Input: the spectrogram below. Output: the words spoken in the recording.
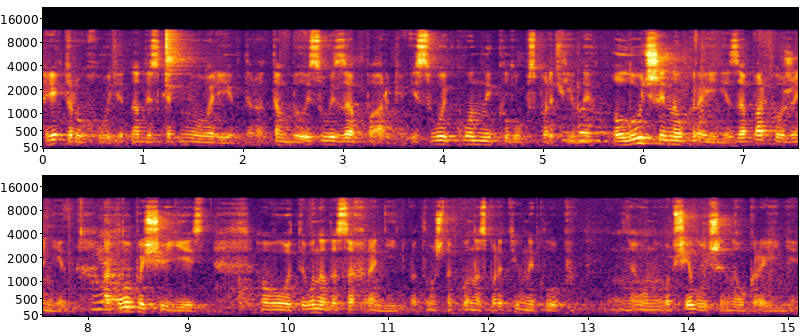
ректор уходит, надо искать нового ректора. Там был и свой зоопарк, и свой конный клуб спортивный. Лучший на Украине, зоопарка уже нет, а клуб еще есть. Вот, его надо сохранить, потому что конно-спортивный клуб, он вообще лучший на Украине.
